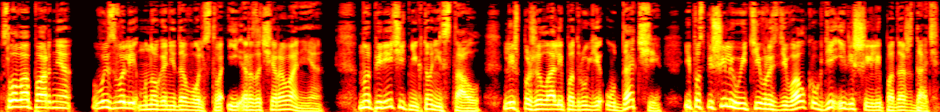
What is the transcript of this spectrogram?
Слова парня вызвали много недовольства и разочарования, но перечить никто не стал, лишь пожелали подруге удачи и поспешили уйти в раздевалку, где и решили подождать.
